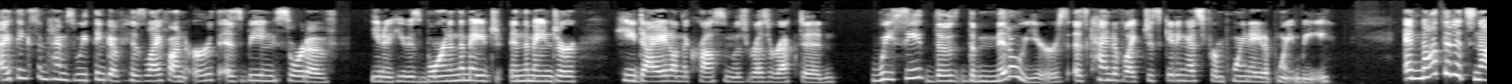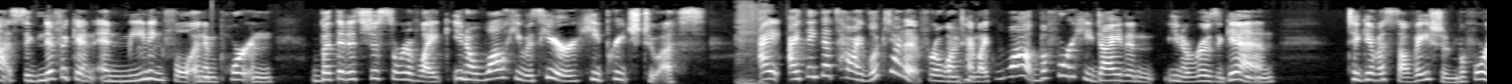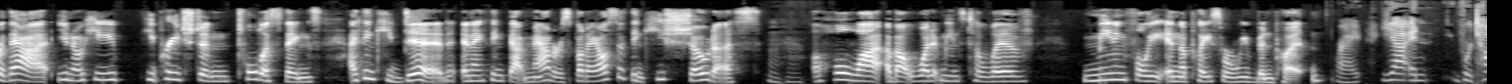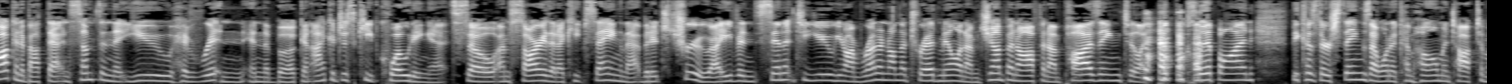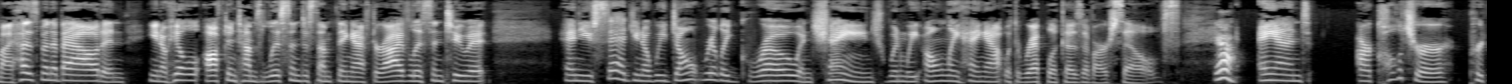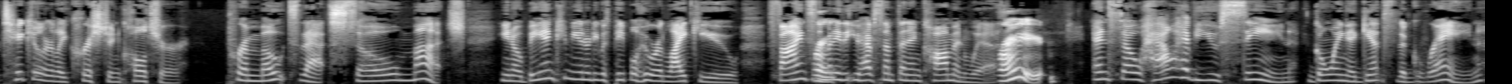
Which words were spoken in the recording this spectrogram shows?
I think sometimes we think of his life on earth as being sort of, you know, he was born in the manger, in the manger, he died on the cross and was resurrected. We see those the middle years as kind of like just getting us from point A to point B. And not that it's not significant and meaningful and important, but that it's just sort of like, you know, while he was here, he preached to us. I, I think that's how I looked at it for a long time. Like, wow, before he died and, you know, rose again to give us salvation. Before that, you know, he, he preached and told us things. I think he did. And I think that matters. But I also think he showed us Mhm. a whole lot about what it means to live meaningfully in the place where we've been put. Right. Yeah. And we're talking about that and something that you have written in the book, and I could just keep quoting it. So I'm sorry that I keep saying that, but it's true. I even sent it to you. You know, I'm running on the treadmill and I'm jumping off and I'm pausing to like put the clip on because there's things I want to come home and talk to my husband about. And, you know, he'll oftentimes listen to something after I've listened to it. And you said, you know, we don't really grow and change when we only hang out with replicas of ourselves. Yeah. And our culture, particularly Christian culture, promotes that so much. You know, be in community with people who are like you, find somebody Right. that you have something in common with. Right. And so, how have you seen going against the grain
